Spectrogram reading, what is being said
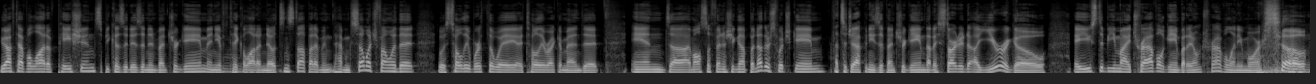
You have to have a lot of patience because it is an adventure game and you have to take a lot of notes and stuff. But I've been having so much fun with it. It was totally worth the wait. I totally recommend it. And uh, I'm also finishing up another Switch game. That's a Japanese adventure game that I started a year ago. It used to be my travel game, but I don't travel anymore. So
